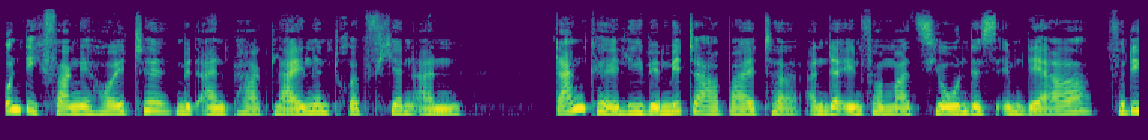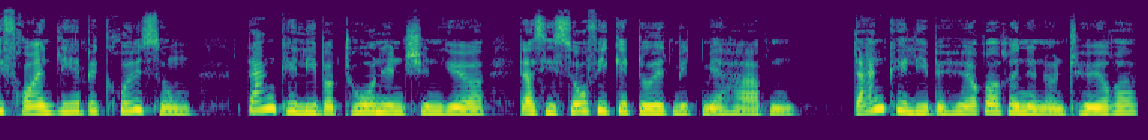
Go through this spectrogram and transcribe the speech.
und ich fange heute mit ein paar kleinen Tröpfchen an. Danke, liebe Mitarbeiter an der Information des MDR, für die freundliche Begrüßung. Danke, lieber Toningenieur, dass Sie so viel Geduld mit mir haben. Danke, liebe Hörerinnen und Hörer,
